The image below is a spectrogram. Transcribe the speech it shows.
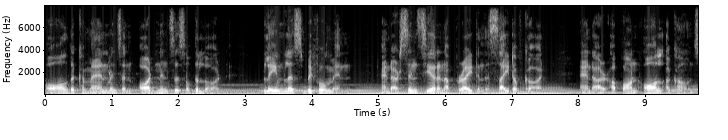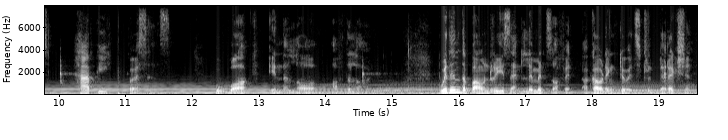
all the commandments and ordinances of the Lord, blameless before men, and are sincere and upright in the sight of God, and are upon all accounts happy persons who walk in the law of the Lord. Within the boundaries and limits of it, according to its direction,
